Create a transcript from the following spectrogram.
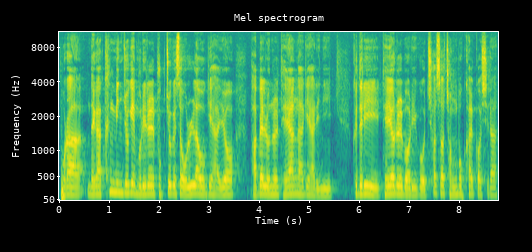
보라 내가 큰 민족의 무리를 북쪽에서 올라오게 하여 바벨론을 대항하게 하리니 그들이 대열을 벌이고 쳐서 정복할 것이라.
